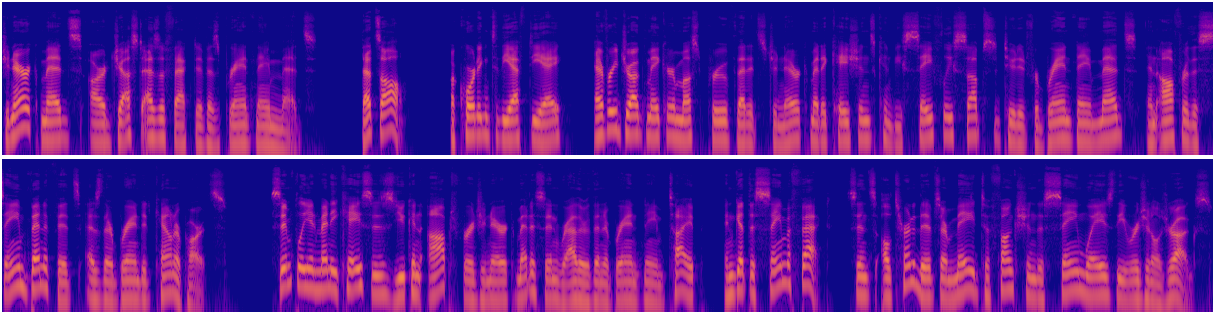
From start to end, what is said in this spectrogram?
Generic meds are just as effective as brand name meds. That's all. According to the FDA, every drug maker must prove that its generic medications can be safely substituted for brand name meds and offer the same benefits as their branded counterparts. Simply, in many cases, you can opt for a generic medicine rather than a brand name type and get the same effect, since alternatives are made to function the same way as the original drugs.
